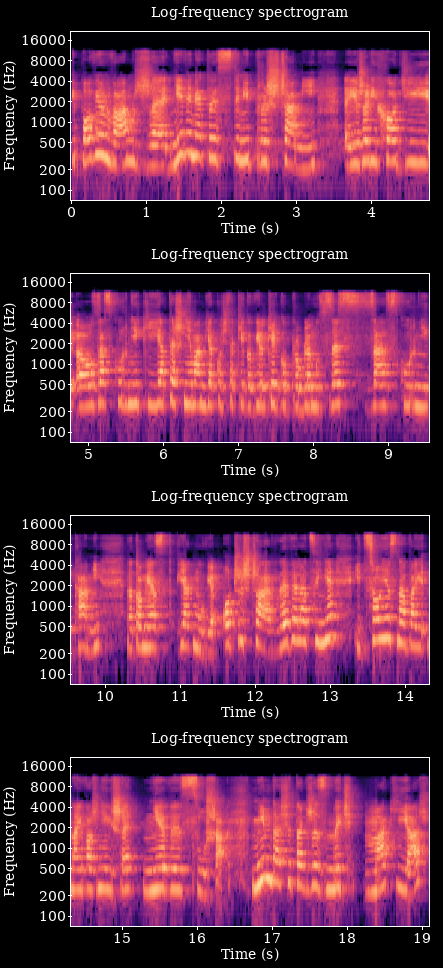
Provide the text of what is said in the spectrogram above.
I powiem Wam, że nie wiem jak to jest z tymi pryszczami, jeżeli chodzi o zaskórniki, ja też nie mam jakoś takiego wielkiego problemu ze zaskórnikami, natomiast jak mówię, oczyszcza rewelacyjnie i co jest najważniejsze, nie wysusza. Nim da się także zmyć makijaż,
